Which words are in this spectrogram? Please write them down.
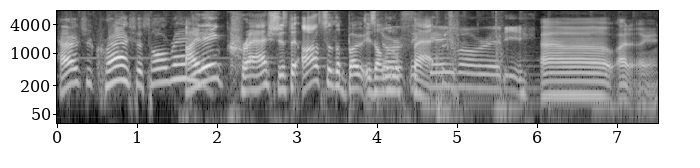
How'd you crash us already? I didn't crash. Just the arse of the boat is a little Start the fat. game already. Uh, I don't, okay.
